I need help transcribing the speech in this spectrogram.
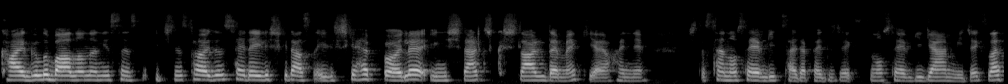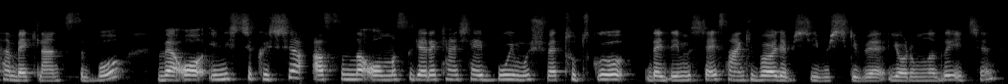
Kaygılı bağlanan insan için söylediğiniz şeyle ilişkide aslında ilişki hep böyle inişler çıkışlar demek ya hani işte sen o sevgiyi talep edeceksin, o sevgi gelmeyecek. Zaten beklentisi bu ve o iniş çıkışı aslında olması gereken şey buymuş ve tutku dediğimiz şey sanki böyle bir şeymiş gibi yorumladığı için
